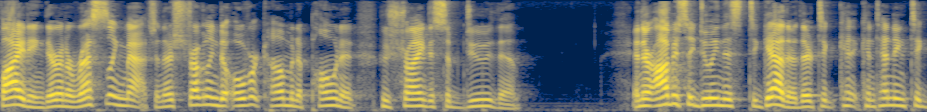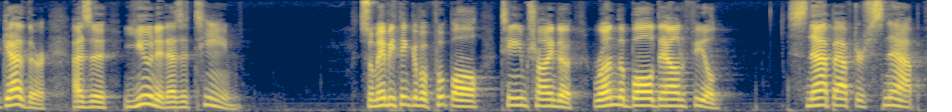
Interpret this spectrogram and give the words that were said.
fighting, they're in a wrestling match, and they're struggling to overcome an opponent who's trying to subdue them. And they're obviously doing this together. They're to, contending together as a unit, as a team. So maybe think of a football team trying to run the ball downfield. Snap after snap,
